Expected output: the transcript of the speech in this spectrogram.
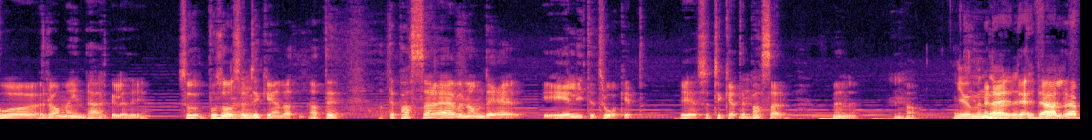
och rama in det här spelet i. Så på så mm. sätt tycker jag ändå att, att, det, att det passar även om det är lite tråkigt. Eh, så tycker jag att det mm. passar. Men, mm. ja. Jo, men, Men det, det, det, allra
